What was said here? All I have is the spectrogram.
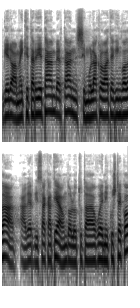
Gero, amaiketarrietan, bertan, simulakro bat egingo da, haber, gizakatea ondo lotuta dagoen ikusteko,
